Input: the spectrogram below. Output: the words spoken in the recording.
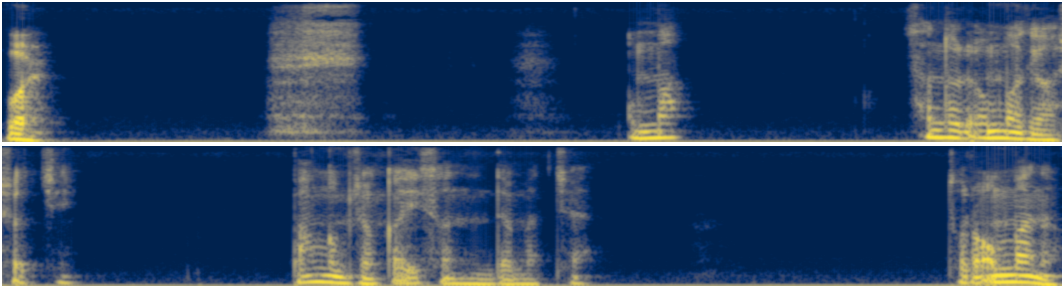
뭘? 엄마? 산돌이 엄마 어디 가셨지? 방금 전까지 있었는데 맞지? 돌아 엄마는?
